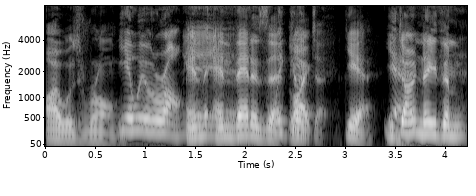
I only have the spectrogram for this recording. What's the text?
I was wrong. yeah, we were wrong. Yeah, and yeah, and yeah. that is it. Like it. yeah, you Yeah. don't need them.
